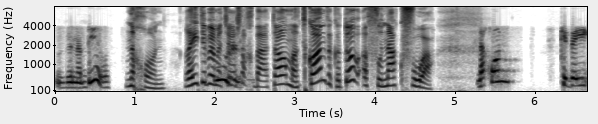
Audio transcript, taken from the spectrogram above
זה נדיר. נכון. ראיתי באמת שיש לך באתר מתכון וכתוב אפונה קפואה. נכון. כדי,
